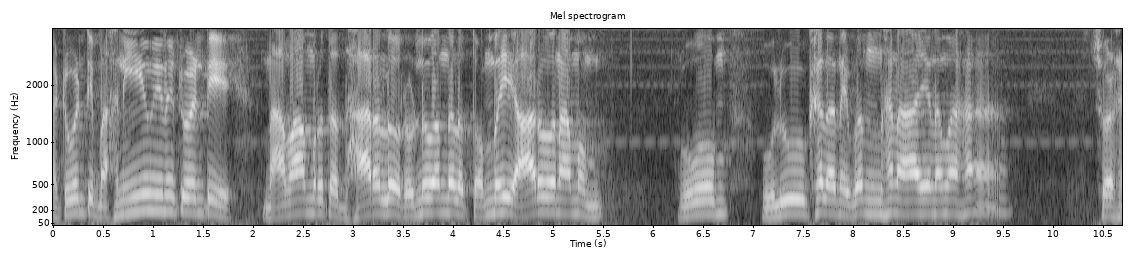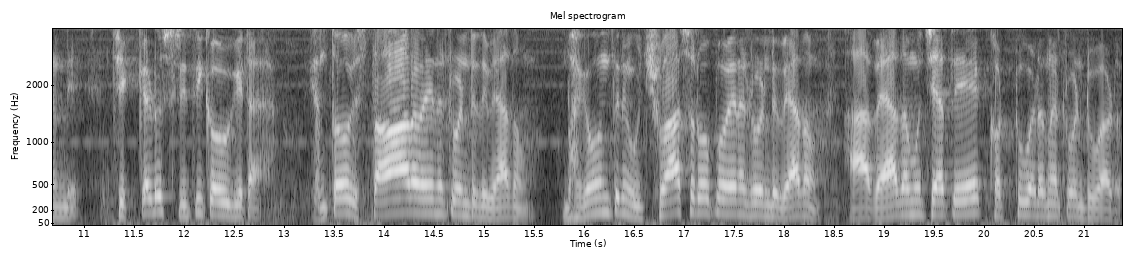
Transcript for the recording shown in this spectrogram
అటువంటి మహనీయమైనటువంటి నామామృత ధారలో రెండు వందల తొంభై ఆరో నామం ఓం ఉలూఖల నిబంధనాయ నమ. చూడండి చిక్కడు శృతి కౌగిట ఎంతో విస్తారమైనటువంటిది వేదం భగవంతుని ఉచ్ఛ్వాస రూపమైనటువంటి వేదం ఆ వేదము చేతే కట్టుబడినటువంటి వాడు.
